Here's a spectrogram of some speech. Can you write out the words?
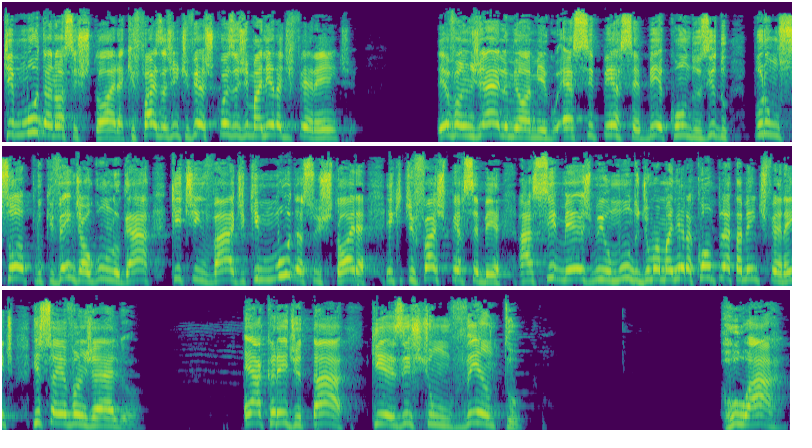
que muda a nossa história, que faz a gente ver as coisas de maneira diferente. Evangelho, meu amigo, é se perceber conduzido por um sopro que vem de algum lugar, que te invade, que muda a sua história e que te faz perceber a si mesmo e o mundo de uma maneira completamente diferente. Isso é evangelho. É acreditar que existe um vento. Ruar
